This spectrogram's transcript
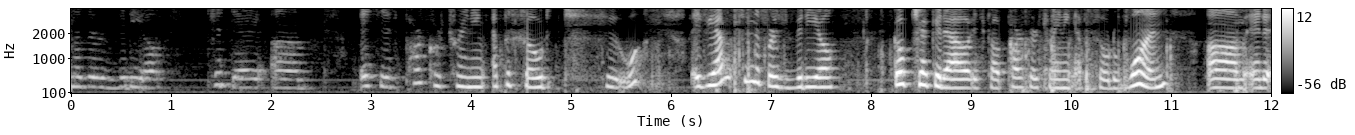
another video today. Um, it is parkour training episode two. If you haven't seen the first video, go check it out. It's called parkour training episode one. Um, and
